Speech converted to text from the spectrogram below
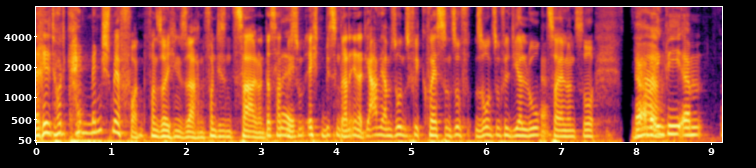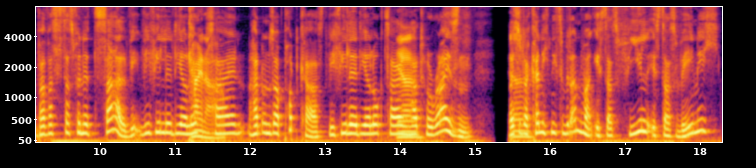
Da redet heute kein Mensch mehr von, von solchen Sachen, von diesen Zahlen. Und das hat nee. mich so echt ein bisschen dran erinnert. Ja, wir haben so und so viel Quests und so, so und so viel Dialogzeilen ja. und so. Ja, ja, aber irgendwie, ähm, was ist das für eine Zahl? Wie, wie viele Dialogzeilen hat unser Podcast? Wie viele Dialogzeilen ja. hat Horizon? Weißt ja. du, da kann ich nichts mit anfangen. Ist das viel? Ist das wenig?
